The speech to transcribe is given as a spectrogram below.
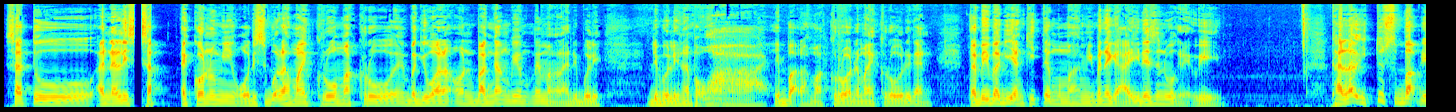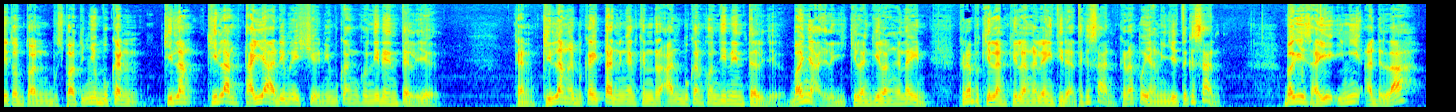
satu analisa ekonomi oh disebutlah mikro makro eh. bagi on bangang memanglah dia boleh dia boleh nampak wah hebatlah makro dan mikro dia kan. Tapi bagi yang kita memahami perniagaan it doesn't work that way. Kalau itu sebab dia tuan-tuan sepatutnya bukan kilang kilang tayar di Malaysia ni bukan continental je. Kan? Kilang yang berkaitan dengan kenderaan bukan continental je. Banyak je lagi kilang-kilang yang lain. Kenapa kilang-kilang yang lain tidak terkesan? Kenapa yang ni je terkesan? Bagi saya ini adalah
